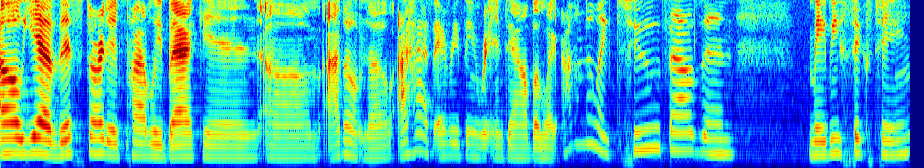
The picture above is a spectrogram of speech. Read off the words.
Oh yeah, this started probably back in um, I don't know. I have everything written down, but like I don't know, like 2000, maybe 16,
